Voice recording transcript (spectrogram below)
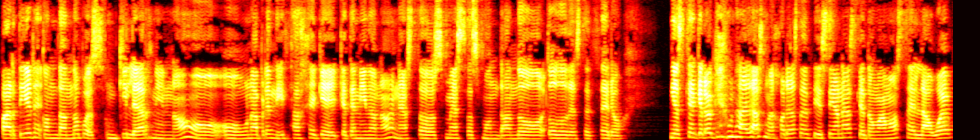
partir contando pues un key learning, ¿no? O, o un aprendizaje que, que, he tenido, ¿no? En estos meses montando todo desde cero. Y es que creo que una de las mejores decisiones que tomamos en la web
